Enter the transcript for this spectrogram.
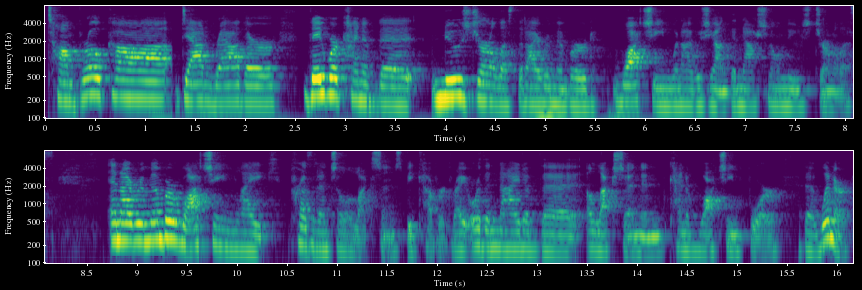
Tom Brokaw, Dan Rather, they were kind of the news journalists that I remembered watching when I was young, the national news journalists. And I remember watching like presidential elections be covered, right? Or the night of the election and kind of watching for the winner.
